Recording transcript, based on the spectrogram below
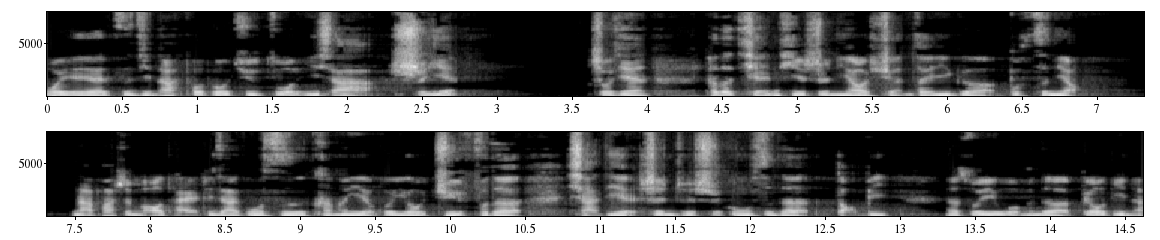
我也自己呢偷偷去做了一下实验。首先，它的前提是你要选择一个不死鸟，哪怕是茅台这家公司，可能也会有巨幅的下跌，甚至是公司的倒闭。那所以我们的标的呢，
